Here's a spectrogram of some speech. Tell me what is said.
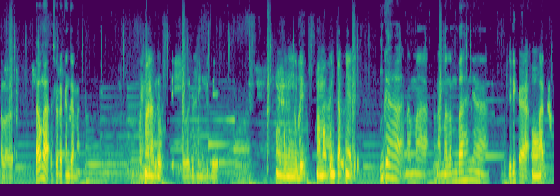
Kalau tahu nggak Surya Kencana? Yang Mana tuh? Gunung Gede, tuh, di Gunung Gede. Oh, Gunung Gede. Nama puncaknya tuh. Enggak, nama nama lembahnya. Jadi kayak Oh. padang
